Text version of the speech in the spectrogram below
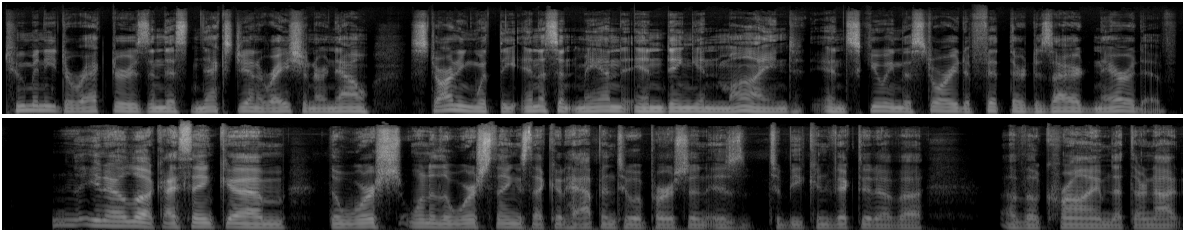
too many directors in this next generation are now starting with the innocent man ending in mind and skewing the story to fit their desired narrative? You know, look, I think um, the worst, one of the worst things that could happen to a person is to be convicted of a of a crime that they're not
